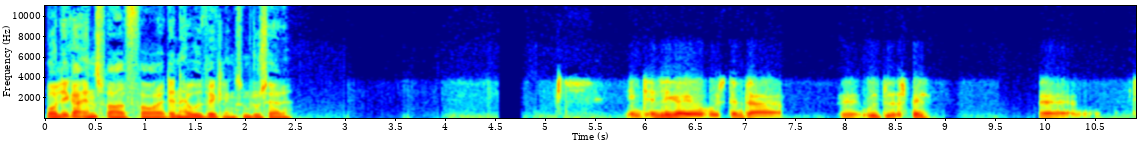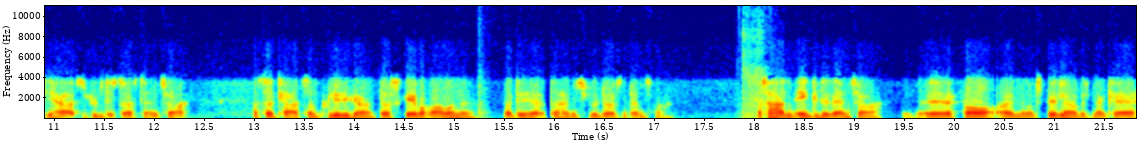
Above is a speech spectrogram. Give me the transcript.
Hvor ligger ansvaret for øh, den her udvikling, som du ser det? Jamen, den ligger jo hos dem, der øh, udbyder spil. Øh, de har selvfølgelig det største ansvar. Og så er klart, som politikere, der skaber rammerne for det her, der har vi selvfølgelig også et ansvar. Og så har den enkelte et ansvar øh, for, at når man spiller, hvis man kan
